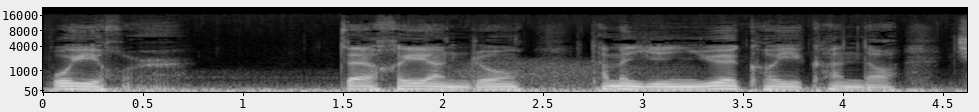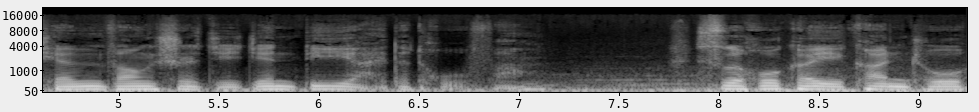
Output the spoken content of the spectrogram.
不一会儿，在黑暗中，他们隐约可以看到前方是几间低矮的土房。似乎可以看出，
